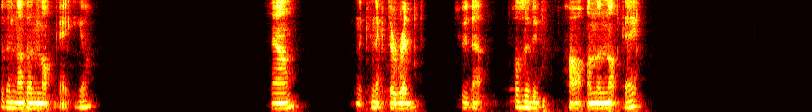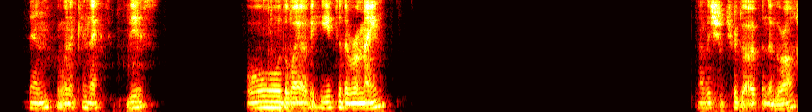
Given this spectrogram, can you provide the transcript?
Put another NOT gate here. Now, I'm going to connect the red to that positive part on the NOT gate. Then we're going to connect this all the way over here to the remain. Now this should trigger open the garage.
